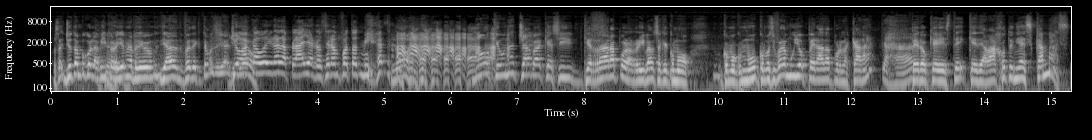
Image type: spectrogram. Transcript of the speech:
O sea, yo tampoco la vi, pero ayer me la pedí, ya fue de que te vamos a enseñar el Yo video. acabo de ir a la playa, no serán fotos mías. No, que una chava que así, que rara por arriba, o sea, que como, como, como, como si fuera muy operada por la cara, Ajá. pero que este, que de abajo tenía escamas.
